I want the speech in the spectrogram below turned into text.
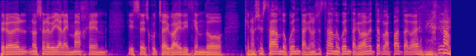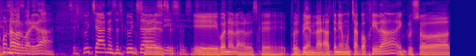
pero él no se le veía la imagen y se escucha a Ibai diciendo que no se está dando cuenta, que no se está dando cuenta, que va a meter la pata, que va a decir una barbaridad. Se escucha, no se escucha, sí, sí, sí. Y bueno, la verdad es que, pues bien, ha tenido mucha acogida, incluso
